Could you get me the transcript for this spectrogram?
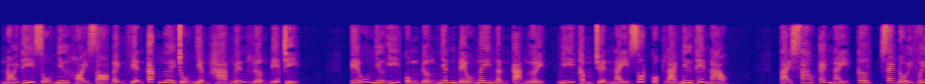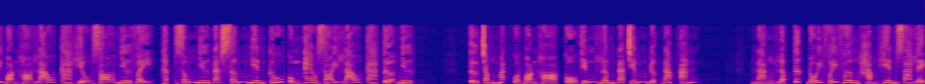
Nói thí dụ như hỏi dò bệnh viện các ngươi chủ nhiệm Hà Nguyễn Lượng địa chỉ. Tiếu như ý cùng đường nhân đều ngây ngẩn cả người, nghĩ thầm chuyện này rốt cuộc là như thế nào. Tại sao cái này cơ sẽ đối với bọn họ lão ca hiểu rõ như vậy, thật giống như đã sớm nghiên cứu cùng theo dõi lão ca tựa như. Từ trong mắt của bọn họ, cổ thiến lâm đã chiếm được đáp án. Nàng lập tức đối với Vương Hàm Hiên ra lệnh.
